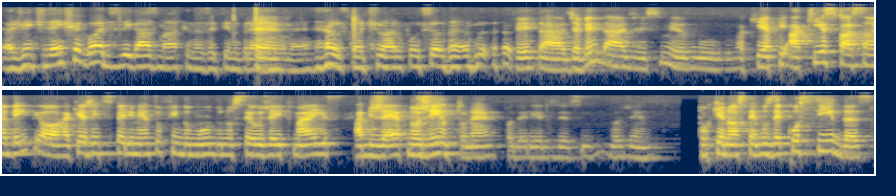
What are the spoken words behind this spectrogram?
A gente nem chegou a desligar as máquinas aqui no Brasil, é. né? Elas continuaram funcionando. Verdade, é verdade, isso mesmo. Aqui, aqui a situação é bem pior. Aqui a gente experimenta o fim do mundo no seu jeito mais abjeto, nojento, né? Poderia dizer assim, nojento. Porque nós temos ecocidas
